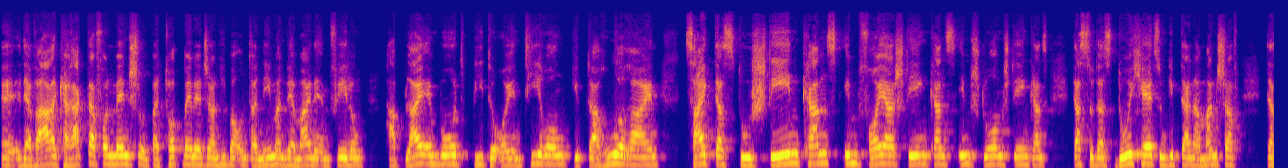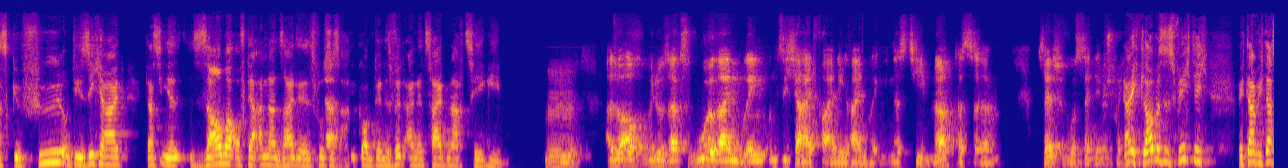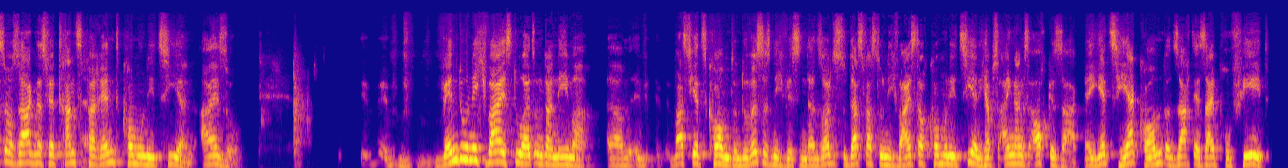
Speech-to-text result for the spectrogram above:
äh, der wahre Charakter von Menschen und bei Top-Managern wie bei Unternehmern wäre meine Empfehlung, hab Blei im Boot, biete Orientierung, gib da Ruhe rein, zeig, dass du stehen kannst, im Feuer stehen kannst, im Sturm stehen kannst, dass du das durchhältst und gib deiner Mannschaft das Gefühl und die Sicherheit, dass ihr sauber auf der anderen Seite des Flusses ja. ankommt, denn es wird eine Zeit nach C geben. Mhm. Also auch, wie du sagst, Ruhe reinbringen und Sicherheit vor allen Dingen reinbringen in das Team, ne? Das äh, Selbstbewusstsein dementsprechend. Ja, ich glaube, es ist wichtig, ich darf ich das noch sagen, dass wir transparent ja. kommunizieren. Also, wenn du nicht weißt, du als Unternehmer, ähm, was jetzt kommt und du wirst es nicht wissen, dann solltest du das, was du nicht weißt, auch kommunizieren. Ich habe es eingangs auch gesagt. Wer jetzt herkommt und sagt, er sei Prophet,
